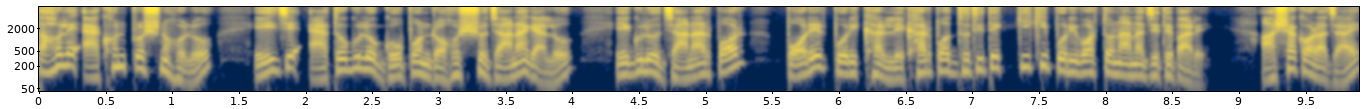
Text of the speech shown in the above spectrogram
তাহলে এখন প্রশ্ন হল, এই যে এতগুলো গোপন রহস্য জানা গেল, এগুলো জানার পর পরের পরীক্ষার লেখার পদ্ধতিতে কি কি পরিবর্তন আনা যেতে পারে? আশা করা যায়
